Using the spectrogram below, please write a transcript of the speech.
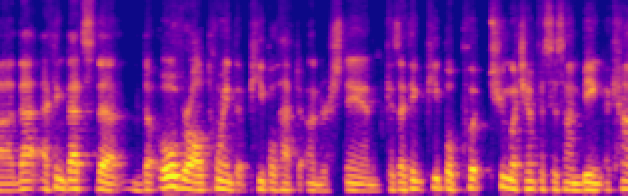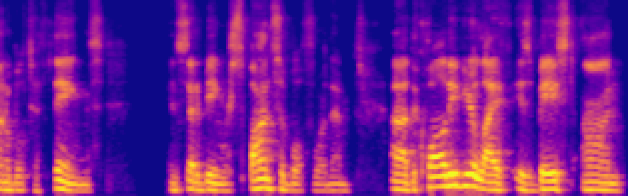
Uh, that I think that's the the overall point that people have to understand because I think people put too much emphasis on being accountable to things instead of being responsible for them. Uh, the quality of your life is based on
